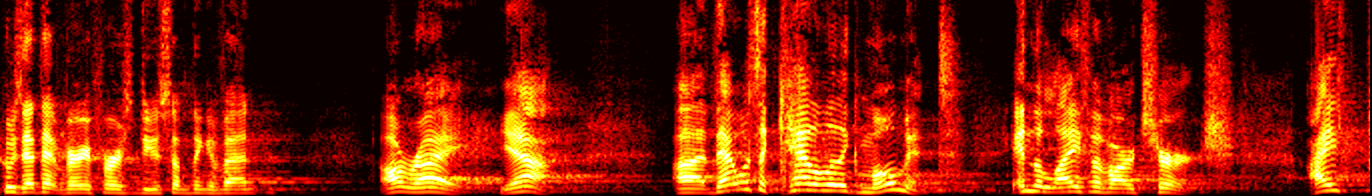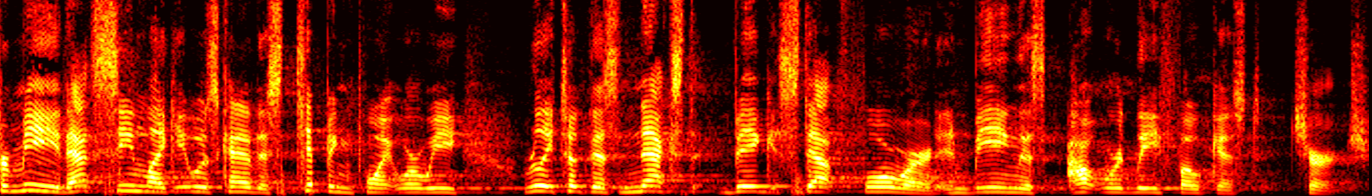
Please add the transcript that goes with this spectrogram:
who's at that very first Do Something event? All right, yeah. Uh, that was a catalytic moment in the life of our church. I, for me, that seemed like it was kind of this tipping point where we really took this next big step forward in being this outwardly focused church.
